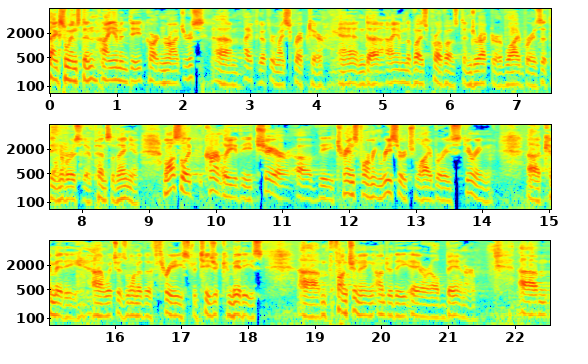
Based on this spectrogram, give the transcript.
Thanks, Winston. I am indeed Carton Rogers. Um, I have to go through my script here, and uh, I am the Vice Provost and Director of Libraries at the University of Pennsylvania. I'm also currently the Chair of the Transforming Research Libraries Steering uh, Committee, uh, which is one of the three strategic committees um, functioning under the ARL banner. Um,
